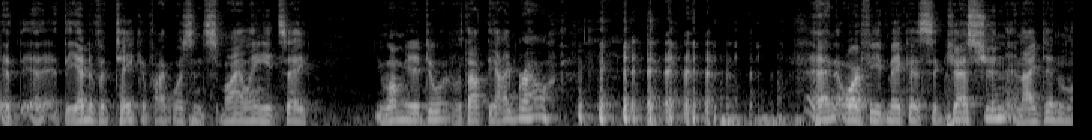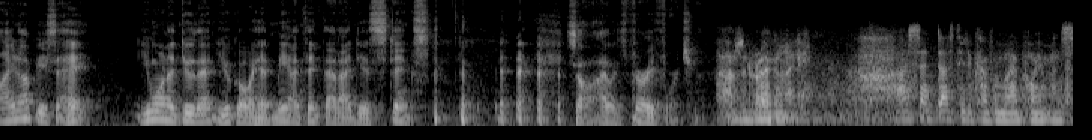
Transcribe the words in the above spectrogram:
At, at the end of a take, if I wasn't smiling, he'd say, You want me to do it without the eyebrow? and or if he'd make a suggestion and I didn't light up, he'd say, Hey, you want to do that? You go ahead. Me, I think that idea stinks. so I was very fortunate. How's the dragon lady? I sent Dusty to cover my appointments.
